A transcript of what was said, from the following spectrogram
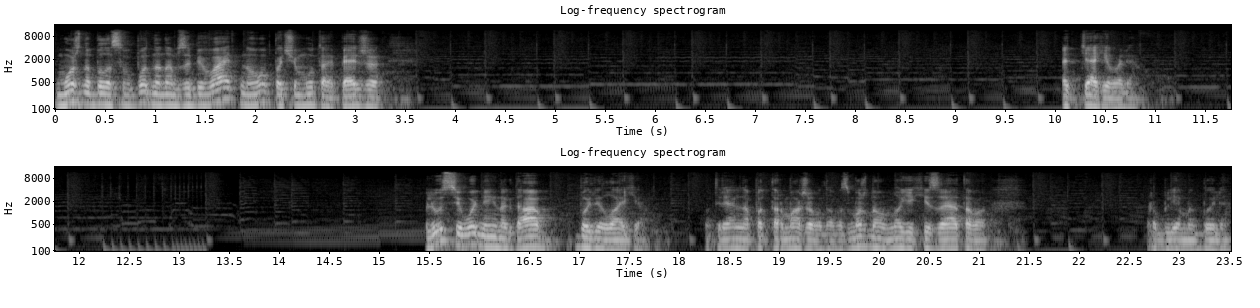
Можно было свободно нам забивать, но почему-то опять же оттягивали. Плюс сегодня иногда были лаги. Вот реально подтормаживало. Возможно, у многих из-за этого проблемы были.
